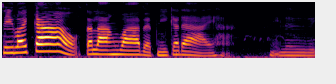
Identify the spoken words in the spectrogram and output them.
409 ตารางวาแบบนี้ก็ได้ค่ะ นี่เลย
